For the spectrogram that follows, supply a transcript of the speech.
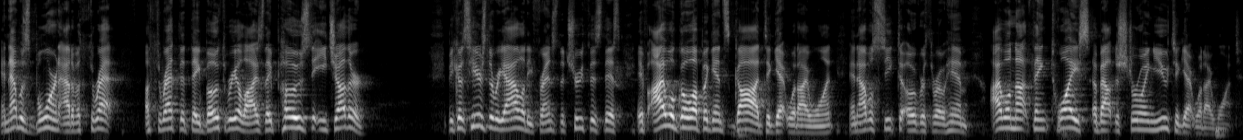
And that was born out of a threat, a threat that they both realized they posed to each other. Because here's the reality, friends. The truth is this if I will go up against God to get what I want, and I will seek to overthrow him, I will not think twice about destroying you to get what I want.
